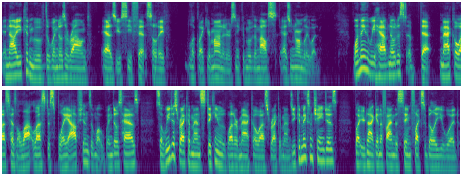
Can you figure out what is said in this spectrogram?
and now you can move the windows around as you see fit so they look like your monitors and you can move the mouse as you normally would. One thing that we have noticed uh, that Mac OS has a lot less display options than what Windows has, so we just recommend sticking with what our Mac OS recommends. You can make some changes, but you're not going to find the same flexibility you would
